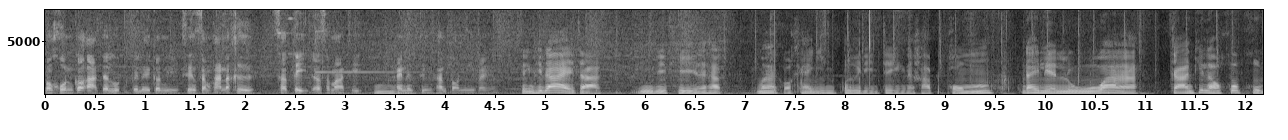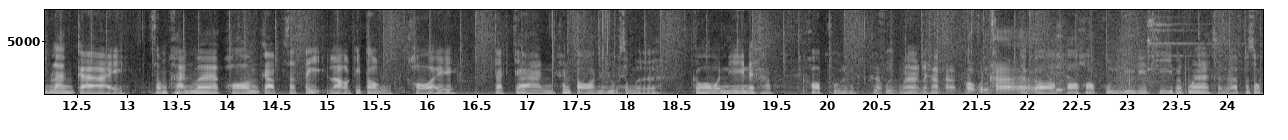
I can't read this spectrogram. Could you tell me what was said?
บางคนก็อาจจะหลุดไปเลยก็มี สิ่งสำคัญก็คือสติและสมาธิให้นึกถึงขั้นตอนนี้ไปครับ สิ่งที่ได้จาก UDT นะครับ มากกว่าแค่ยิงปืนจริง ๆ นะครับ ผมได้เรียนรู้ว่าการที่เราควบคุมร่างกายสำคัญมากพร้อมกับสติเราที่ต้องคอยจัดการขั้นตอนอยู่เสมอ ก็วันนี้นะครับขอบคุณครูฝึกมากนะครับ ครับขอบคุณครับแล้วก็ขอขอบคุณ UDT มากๆสำหรับประสบ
